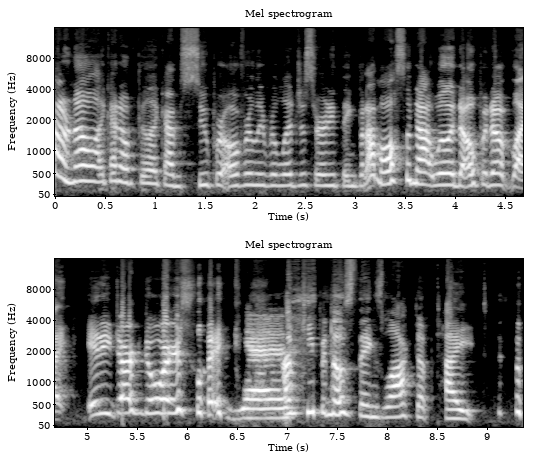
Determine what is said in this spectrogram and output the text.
I don't know, like I don't feel like I'm super overly religious or anything, but I'm also not willing to open up like any dark doors. Like Yes. I'm keeping those things locked up tight.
